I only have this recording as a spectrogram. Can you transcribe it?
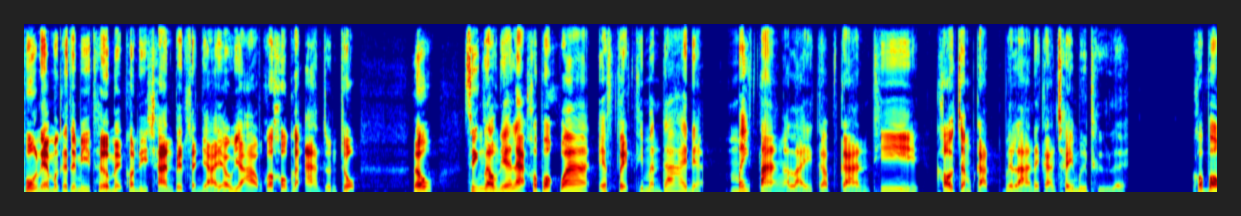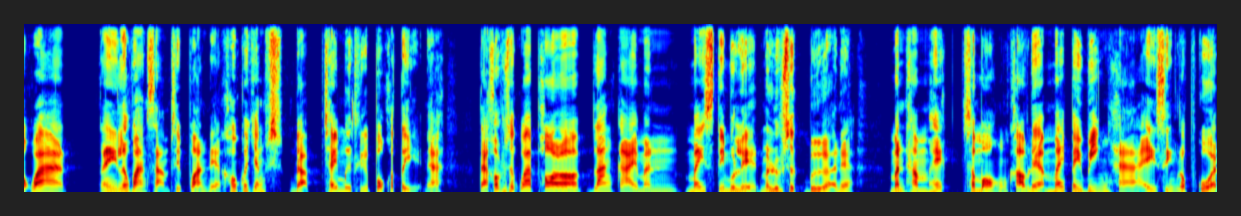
พวกนี้มันก็จะมี term and condition เป็นสัญญายาวๆ ก็เขาก็อ่านจนจบ แล้วสิ่งเหล่านี้แหละเขาบอกว่าเอฟเฟกที่มันได้เนี่ย ไม่ต่างอะไรกับการที่เขาจำกัดเวลาในการใช้มือถือเลย เขาบอกว่าในระหว่าง 30 วันเนี่ยเขาก็ยังแบบใช้มือถือปกตินะ แต่เขารู้สึกว่าพอร่างกายมันไม่สติมูลเลตมันรู้สึกเบื่อเนี่ย มันทำให้สมองของเขาเนี่ยไม่ไปวิ่งหาไอสิ่งรบกวน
